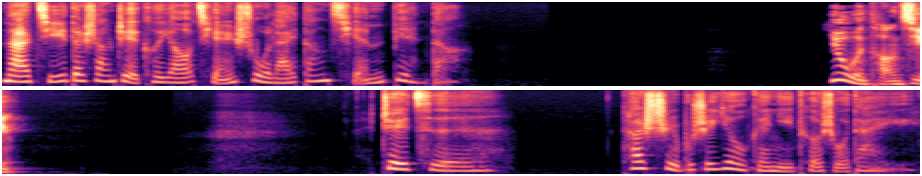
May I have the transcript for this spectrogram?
哪及得上这棵摇钱树来当钱变的？”又问唐静：“这次。”他是不是又给你特殊待遇？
